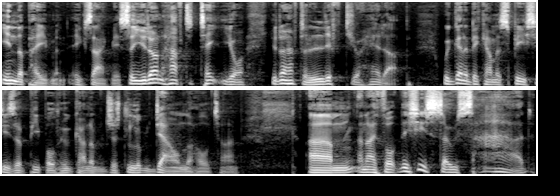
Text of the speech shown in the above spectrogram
in the pavement, exactly. So you don't have to take your, you don't have to lift your head up. We're going to become a species of people who kind of just look down the whole time. Um, and I thought, this is so sad.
